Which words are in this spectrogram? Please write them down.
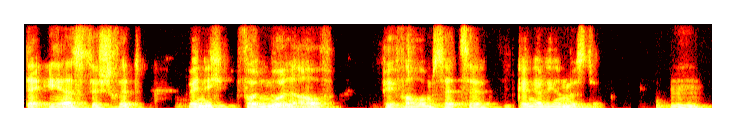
der erste Schritt, wenn ich von null auf PV-Umsätze generieren müsste. Mhm.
